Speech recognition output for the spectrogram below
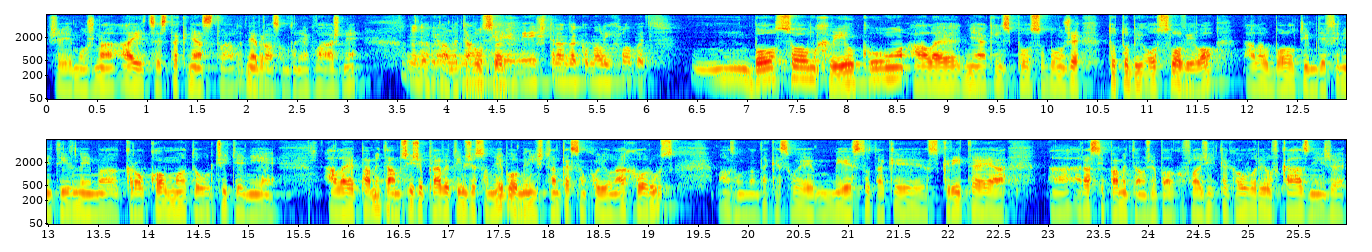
že je možná aj cesta kňazstva. Ale nebral som to nejak vážne. No dobré, ale nebol si ani ministrant ako malý chlapec. Mm, bol som chvíľku, ale nejakým spôsobom, že toto by oslovilo, ale bolo tým definitívnym eh, krokom, to určite nie. Ale pamätám si, že práve tým, že som nebol ministrant, tak som chodil na chorus. Mal som tam také svoje miesto, také skryté a, a raz si pamätám, že Pálko Flažík tak hovoril v kázni, že,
